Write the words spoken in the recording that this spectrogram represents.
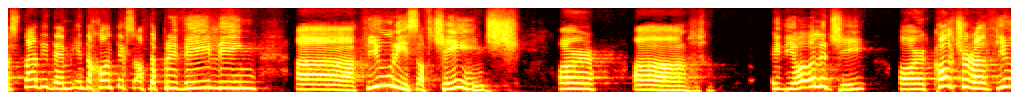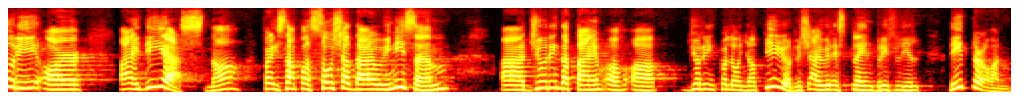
study them in the context of the prevailing theories of change or ideology or cultural theory or ideas, no? For example, social Darwinism uh, during the time of, uh, during colonial period, which I will explain briefly later on.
